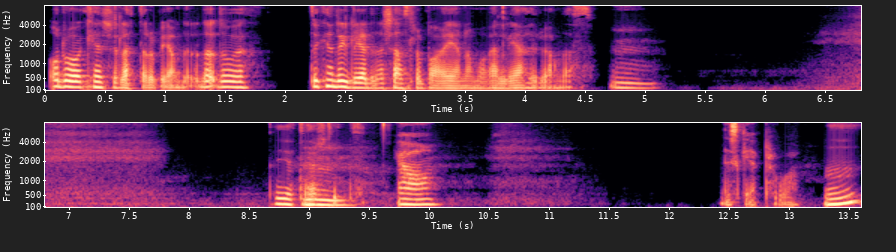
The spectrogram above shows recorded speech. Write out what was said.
Och då kanske det är lättare att be om det. Då, då, du kan reglera dina känslor bara genom att välja hur du andas. mm. Det är jättehäftigt. Ja. Det ska jag prova. Mm.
